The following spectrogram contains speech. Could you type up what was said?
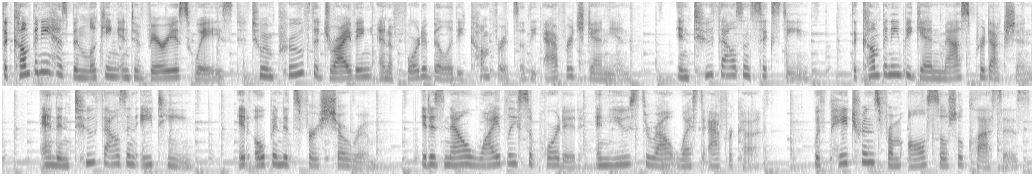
the company has been looking into various ways to improve the driving and affordability comforts of the average Ghanaian. In 2016, the company began mass production, and in 2018, it opened its first showroom. It is now widely supported and used throughout West Africa, with patrons from all social classes.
